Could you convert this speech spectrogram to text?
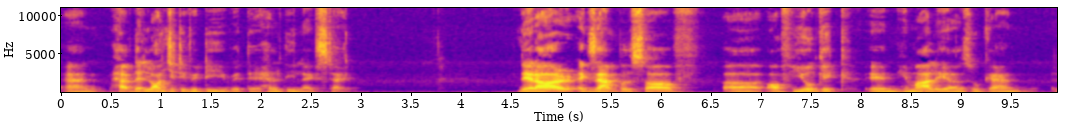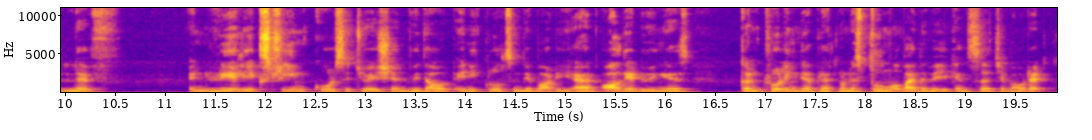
and have that longevity with a healthy lifestyle. There are examples of uh, of yogic in himalayas who can live in really extreme cold situation without any clothes in their body and all they're doing is controlling their breath, known as Tummo, by the way, you can search about it,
